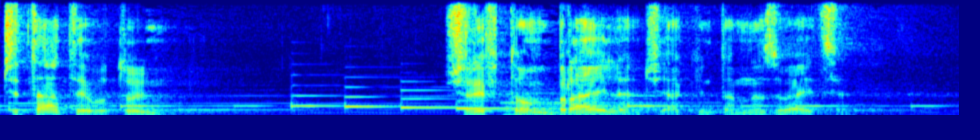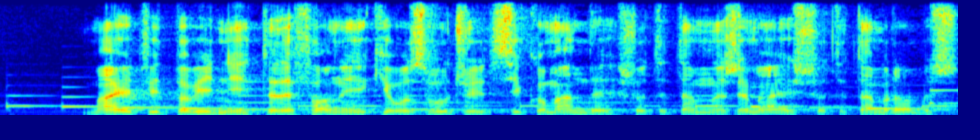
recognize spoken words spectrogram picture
читати отой шрифтом Брайля, чи як він там називається, мають відповідні телефони, які озвучують всі команди, що ти там нажимаєш, що ти там робиш.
